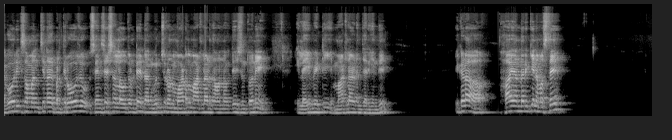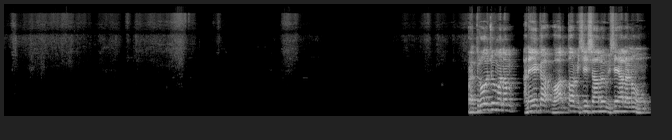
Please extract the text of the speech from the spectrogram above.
అగోరికి సంబంధించిన ప్రతిరోజు సెన్సేషనల్ అవుతుంటే దాని గురించి రెండు మాటలు మాట్లాడదాం అన్న ఉద్దేశంతోనే ఈ లైవ్ పెట్టి మాట్లాడడం జరిగింది. ఇక్కడ హాయ్ అందరికీ నమస్తే. ప్రతిరోజు మనం అనేక వార్తా విశేషాలు విషయాలను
